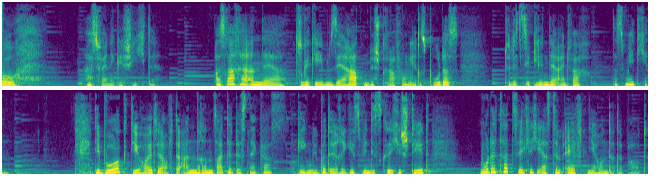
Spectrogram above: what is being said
Puh, was für eine Geschichte. Aus Rache an der zugegeben sehr harten Bestrafung ihres Bruders tötet Sieglinde einfach das Mädchen. Die Burg, die heute auf der anderen Seite des Neckars gegenüber der Regiswindiskirche steht, wurde tatsächlich erst im 11. Jahrhundert erbaut.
